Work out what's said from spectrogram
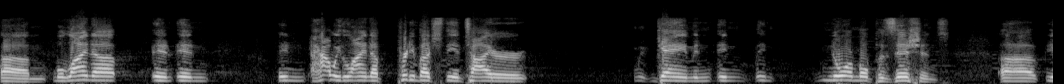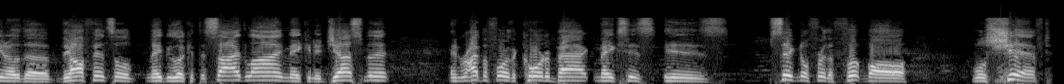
Um, we'll line up in, in in how we line up pretty much the entire game in, in, in normal positions. Uh, you know, the, the offense will maybe look at the sideline, make an adjustment, and right before the quarterback makes his, his signal for the football, will shift,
